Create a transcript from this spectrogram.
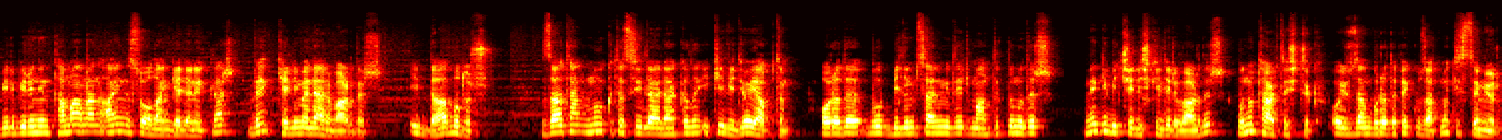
birbirinin tamamen aynısı olan gelenekler ve kelimeler vardır. İddia budur. Zaten Mu kıtası ile alakalı iki video yaptım. Orada bu bilimsel midir, mantıklı mıdır, ne gibi çelişkileri vardır bunu tartıştık. O yüzden burada pek uzatmak istemiyorum.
